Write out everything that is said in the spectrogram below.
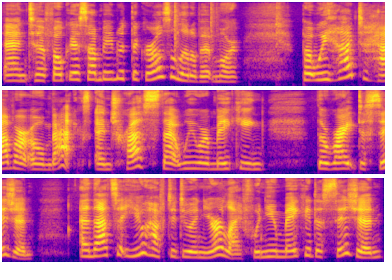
and to focus on being with the girls a little bit more. But we had to have our own backs and trust that we were making the right decision. And that's what you have to do in your life. When you make a decision,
